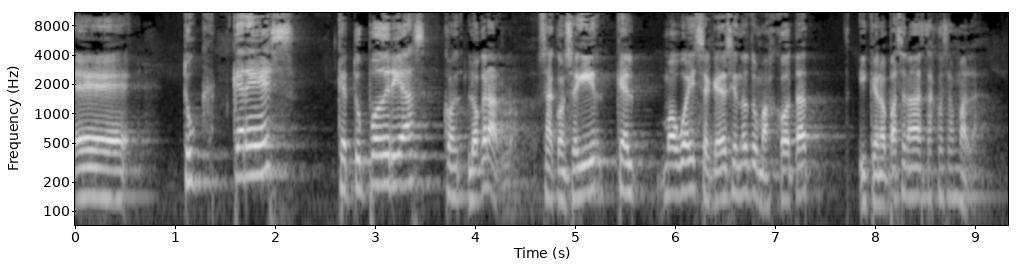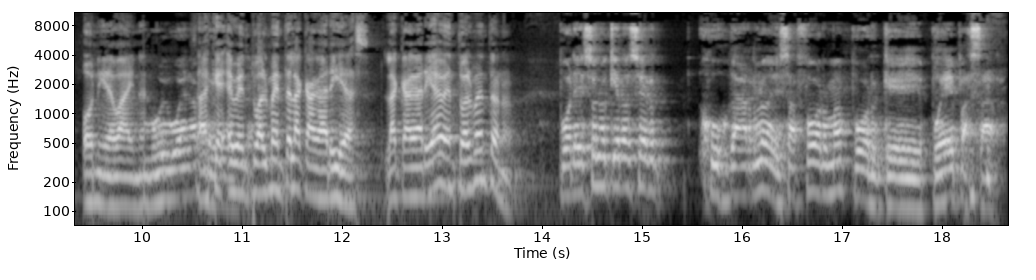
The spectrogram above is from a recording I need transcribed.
Eh, ¿Tú crees que tú podrías con- lograrlo? O sea, conseguir que el Moway se quede siendo tu mascota y que no pase nada de estas cosas malas. O ni de vaina. Muy buena ¿Sabes que pregunta. eventualmente la cagarías? ¿La cagarías eventualmente o no? Por eso no quiero ser juzgarlo de esa forma porque puede pasar.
